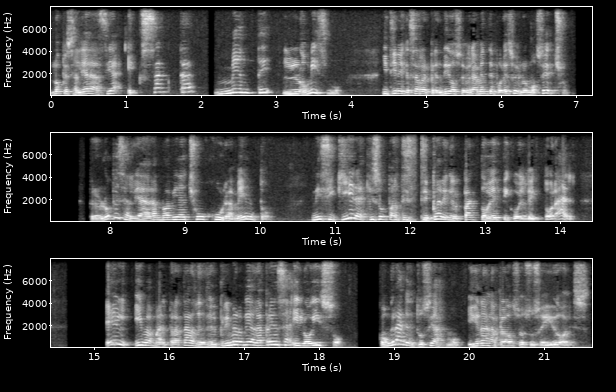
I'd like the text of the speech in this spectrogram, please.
López Aliaga hacía exactamente lo mismo. Y tiene que ser reprendido severamente por eso y lo hemos hecho. Pero López Aliaga no había hecho un juramento ni siquiera quiso participar en el pacto ético electoral. Él iba a maltratar desde el primer día a la prensa y lo hizo con gran entusiasmo y gran aplauso de sus seguidores.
